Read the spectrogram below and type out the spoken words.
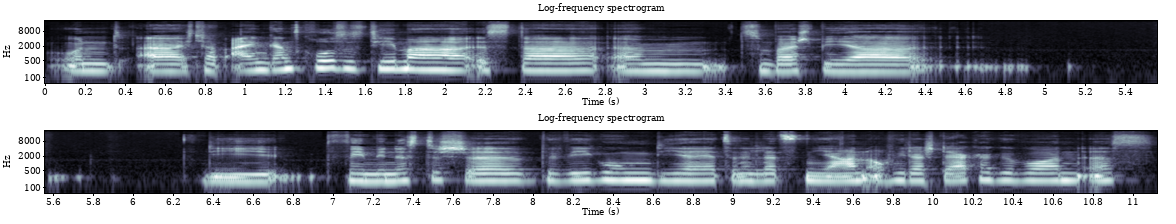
Und äh, ich glaube, ein ganz großes Thema ist da ähm, zum Beispiel ja die feministische Bewegung, die ja jetzt in den letzten Jahren auch wieder stärker geworden ist.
